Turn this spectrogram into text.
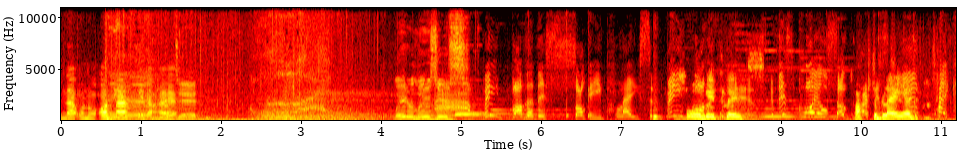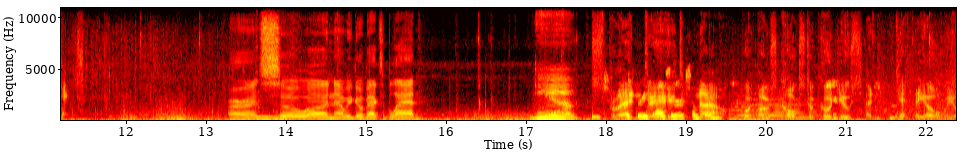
Dead. And that one will automatically And die. dead. Later, losers. Be bother this soggy place and be Soggy bother place. you. If this coil's so Off precious the to blade. you, take it. Alright, so uh, now we go back to Blad. Yeah. Splendid. 3,000 or something? Now, put those cogs to good use and get the old wheel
